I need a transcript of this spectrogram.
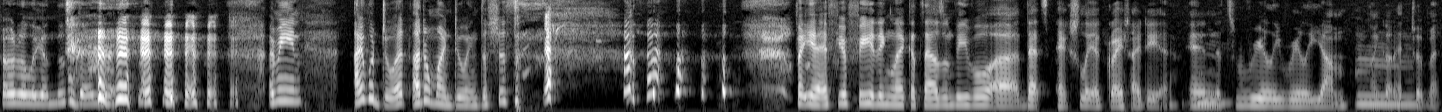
totally understand that. I mean, I would do it. I don't mind doing dishes. but yeah, if you're feeding like a thousand people, uh, that's actually a great idea, and Mm. it's really, really yum. I got Mm. to admit.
